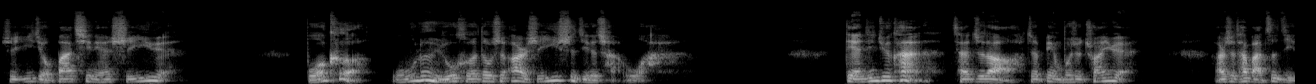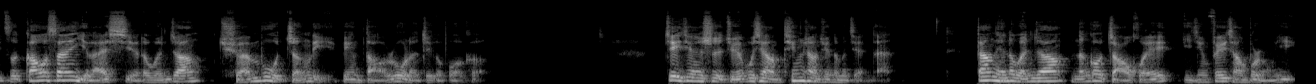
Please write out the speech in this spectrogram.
是一九八七年十一月。博客无论如何都是二十一世纪的产物啊！点进去看，才知道这并不是穿越，而是他把自己自高三以来写的文章全部整理并导入了这个博客。这件事绝不像听上去那么简单。当年的文章能够找回已经非常不容易，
